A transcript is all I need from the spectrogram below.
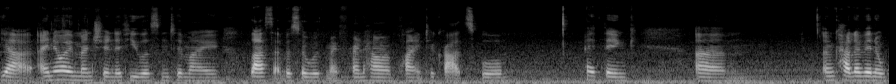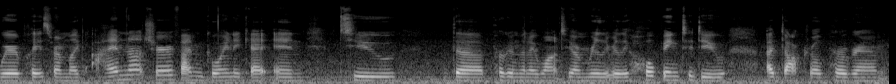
yeah, I know I mentioned if you listen to my last episode with my friend how I'm applying to grad school. I think um, I'm kind of in a weird place where I'm like, I'm not sure if I'm going to get in to the program that I want to. I'm really, really hoping to do a doctoral program,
